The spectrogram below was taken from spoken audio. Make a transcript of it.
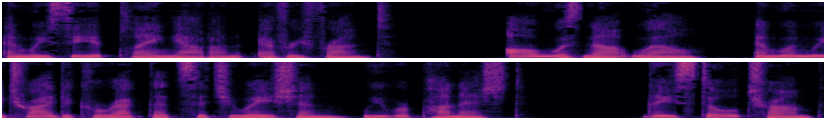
and we see it playing out on every front. All was not well, and when we tried to correct that situation, we were punished. They stole Trump,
